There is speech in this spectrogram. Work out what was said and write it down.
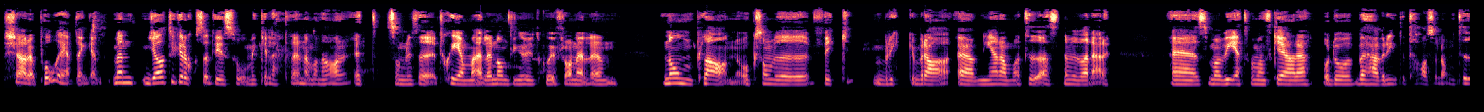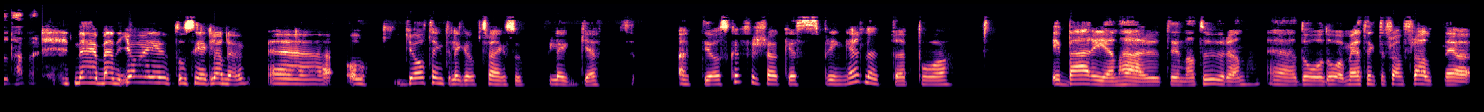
köra på helt enkelt. Men jag tycker också att det är så mycket lättare när man har ett, som du säger, ett schema eller någonting att utgå ifrån eller en, någon plan och som vi fick mycket bra övningar av Mattias när vi var där. Eh, så man vet vad man ska göra och då behöver det inte ta så lång tid heller. Nej, men jag är ute och seglar nu eh, och jag tänkte lägga upp träningsupplägget att jag ska försöka springa lite på i bergen här ute i naturen eh, då och då. Men jag tänkte framförallt när jag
